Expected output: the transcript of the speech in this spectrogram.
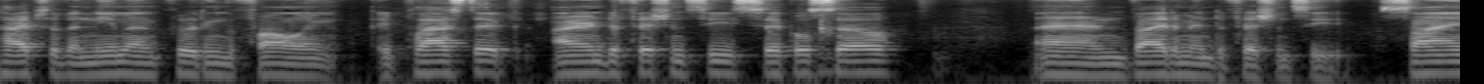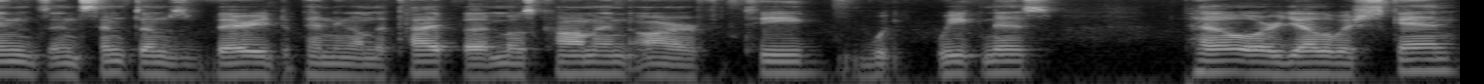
types of anemia including the following: aplastic, iron deficiency, sickle cell, and vitamin deficiency. Signs and symptoms vary depending on the type, but most common are fatigue, weakness, pale or yellowish skin,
